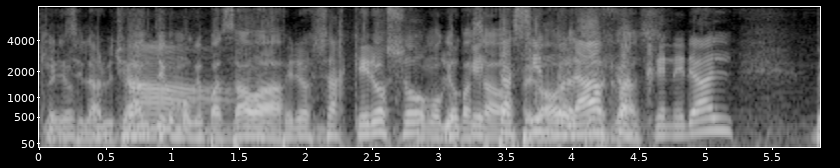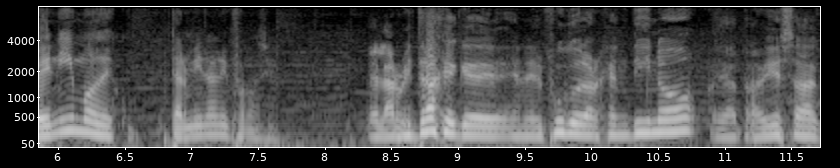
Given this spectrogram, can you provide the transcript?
quién Pero es el árbitro. Antes como que pasaba... Pero es asqueroso como que lo que pasaba, está haciendo la AFA en general. Venimos de terminar la información. El arbitraje que en el fútbol argentino eh, atraviesa,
